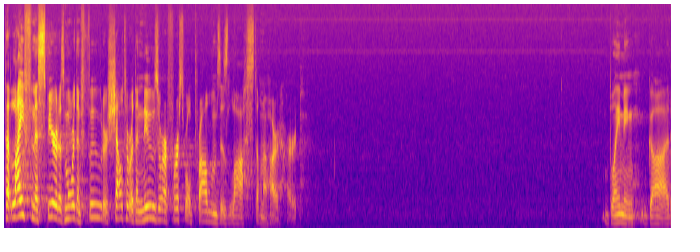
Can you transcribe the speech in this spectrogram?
That life in the spirit is more than food or shelter or the news or our first world problems is lost on a hard heart. blaming God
